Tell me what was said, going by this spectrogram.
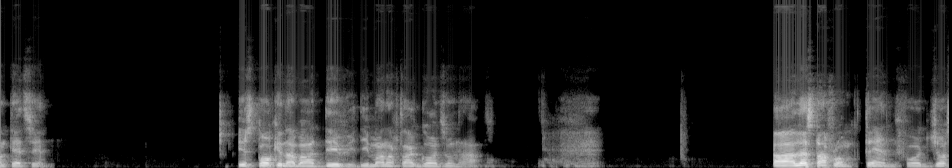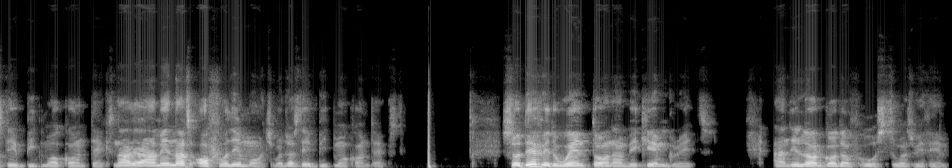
and 13. It's talking about David, the man after God's own heart. Uh, let's start from 10 for just a bit more context. Now, I mean, not awfully much, but just a bit more context. So David went on and became great, and the Lord God of hosts was with him.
